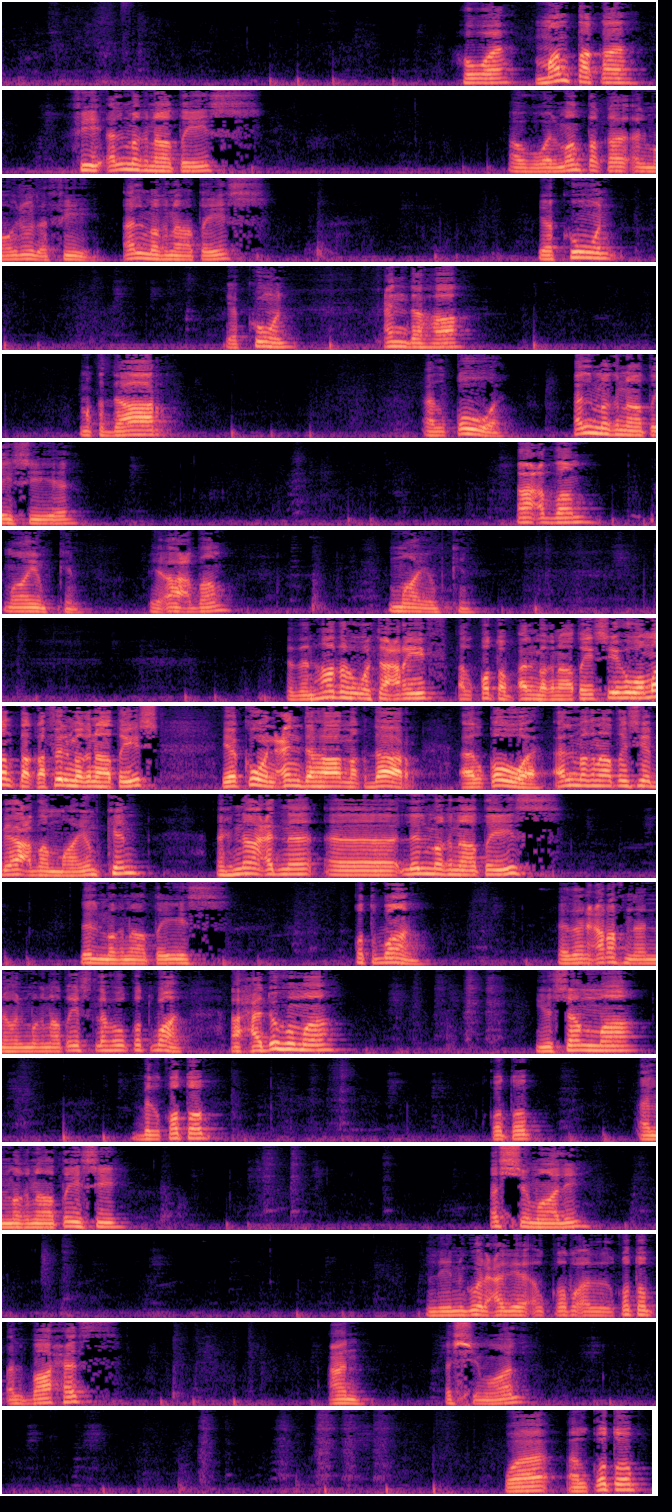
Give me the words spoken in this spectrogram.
هو منطقة في المغناطيس أو هو المنطقة الموجودة في المغناطيس. يكون يكون عندها مقدار القوة المغناطيسية أعظم ما يمكن بأعظم ما يمكن. إذا هذا هو تعريف القطب المغناطيسي. هو منطقة في المغناطيس يكون عندها مقدار القوة المغناطيسية بأعظم ما يمكن. هنا عندنا آه، للمغناطيس للمغناطيس قطبان. إذا عرفنا أنه المغناطيس له قطبان. أحدهما يسمى بالقطب قطب المغناطيسي الشمالي. اللي نقول عليه القطب الباحث عن الشمال. والقطب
